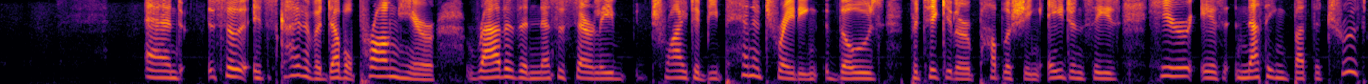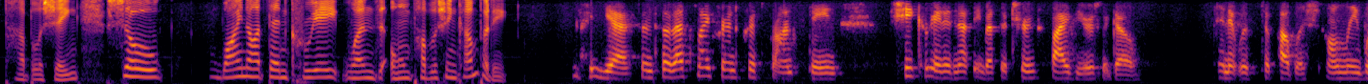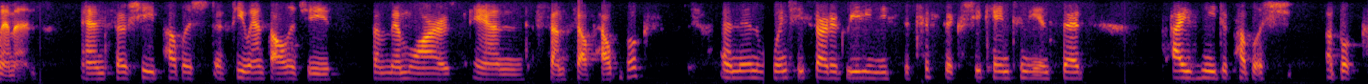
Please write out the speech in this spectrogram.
And so it's kind of a double prong here rather than necessarily try to be penetrating those particular publishing agencies here is nothing but the truth publishing so why not then create one's own publishing company Yes, and so that's my friend Chris Bronstein. She created Nothing But the Truth five years ago, and it was to publish only women. And so she published a few anthologies, some memoirs, and some self help books. And then when she started reading these statistics, she came to me and said, I need to publish a book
